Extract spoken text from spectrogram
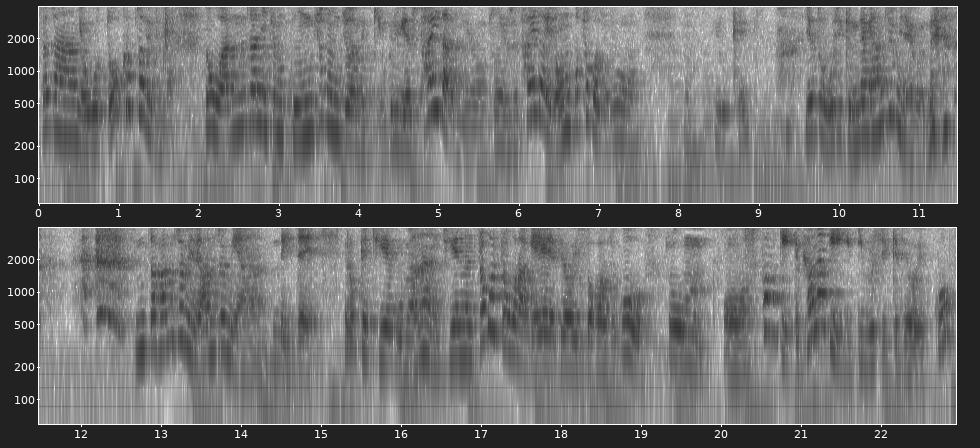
짜잔 요것도 crop top입니다. 이거 완전히 좀 공주공주한 느낌. 그리고 얘도 tie-dye예요. 저는 요새 tie-dye 너무 꽂혀가지고 음, 이렇게 얘도 옷이 굉장히 한줌이네요 근데 진짜 한줌이네 한줌이야. 근데 이제 이렇게 뒤에 보면은 뒤에는 쪼글쪼글하게 되어 있어가지고 좀 어, 스펀기 있게 편하게 이- 입을 수 있게 되어 있고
